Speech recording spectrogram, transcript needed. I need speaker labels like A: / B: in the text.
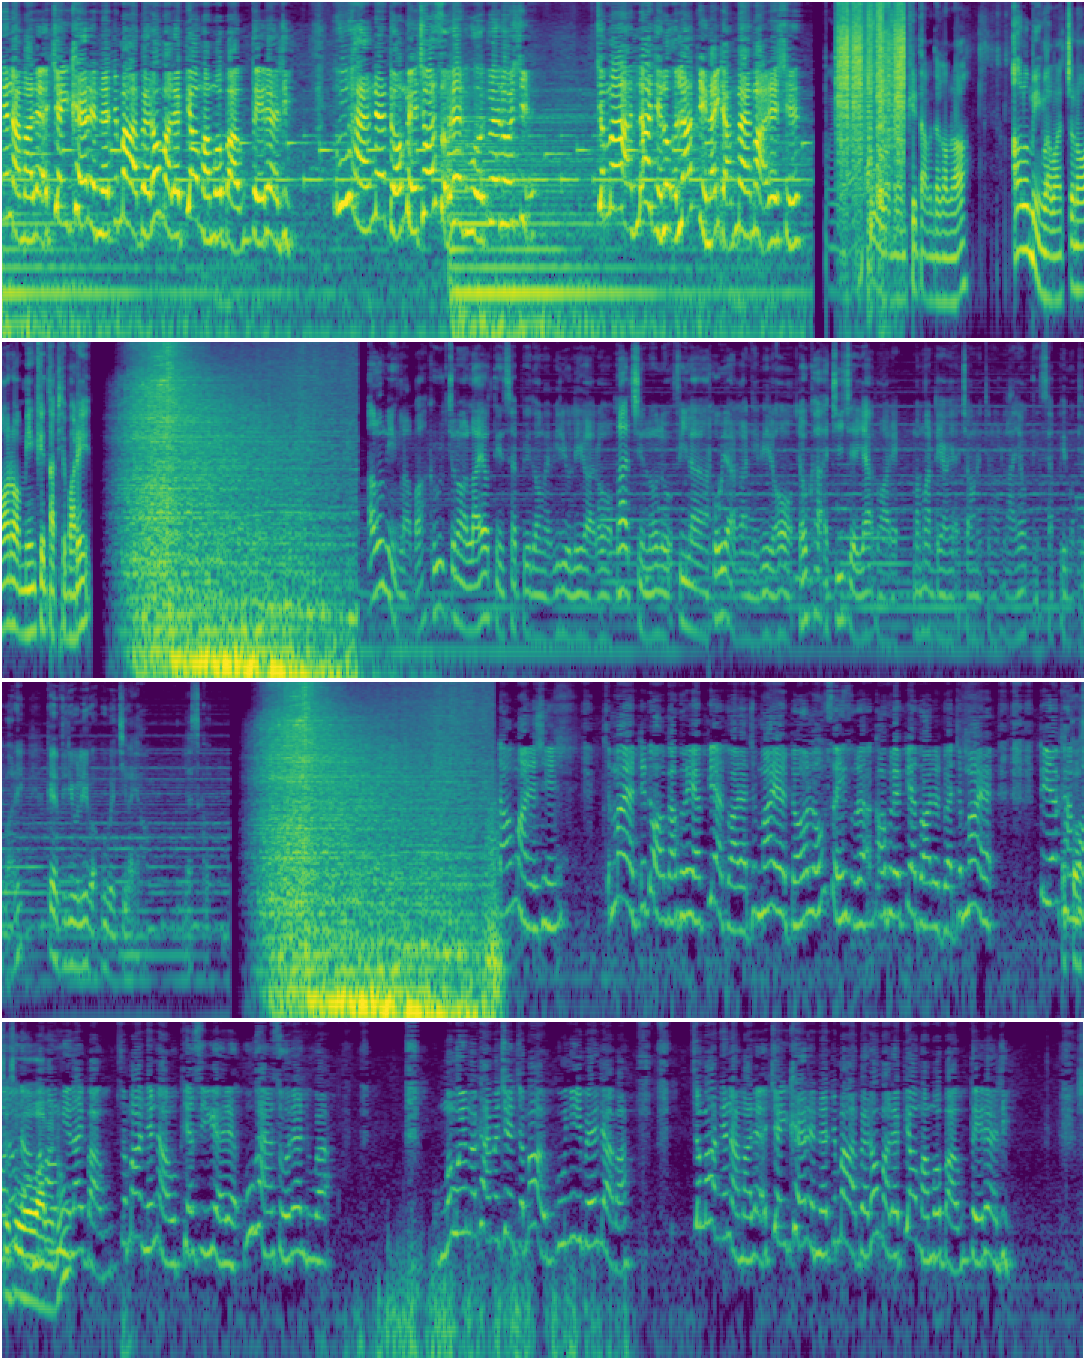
A: မျက်နှာမှာလည်းအကျိန်ခဲတယ်နဲ့ကျမကဘယ်တော့မှလည်းပြောင်းမှာမဟုတ်ပါဘူးသေတဲ့အထိဦးဟန်နဲ့တော့မေချောဆိုတဲ့လူကိုတွေ့လို့ရှိရင်ကျမကလှကျင်လို့အလားပြင်လိုက်တာမှန်ပါတယ်ရှင်
B: မင်္ဂလာပါကိုရောမင်းခေတ္တမတကမလားအားလုံးမင်္ဂလာပါကျွန်တော်ကတော့မင်းခေတ္တဖြစ်ပါတယ် အားလုံးမင်္ဂလာပါအခုကျွန်တော်လာရောက်တင်ဆက်ပေးသွားမယ့်ဗီဒီယိုလေးကတော့လှချင်လုံးလို့ဖီလာထိုးရကနေပြီးတော့ဒုက္ခအကြီးကျယ်ရသွားတဲ့မမတယောက်ရဲ့အကြောင်းနဲ့ကျွန်တော်လာရောက်တင်ဆက်ပေးမှာဖြစ်ပါတယ်ကဲဗီဒီယိုလေးကိုအခုပဲကြည့်လိုက်အောင် let's go
A: တောင်းပါတယ်ရှင်ကျမရဲ့ TikTok အကောင့်ကလေးကပြတ်သွားတာကျမရဲ့ဒေါ်လုံးစိန်ဆိုတဲ့အကောင့်ကလေးပြတ်သွားတဲ့အတွက်ကျမရဲ့တရားခံပေါ်လို့တော့မအောင်မြင်လိုက်ပါဘူးကျမမျက်နှာကိုဖျက်ဆီးခဲ့တဲ့ဥဟန်ဆိုတဲ့လူက မဝင်မခံမချင်းကျမကိုကူညီပေးကြပါကျမမျက်နှာမှာလည်းအကျိန်ခဲတယ်နဲ့ကျမကဘယ်တော့မှလည်းပြောင်းမှာမဟုတ်ပါဘူးသေတဲ့အထိ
